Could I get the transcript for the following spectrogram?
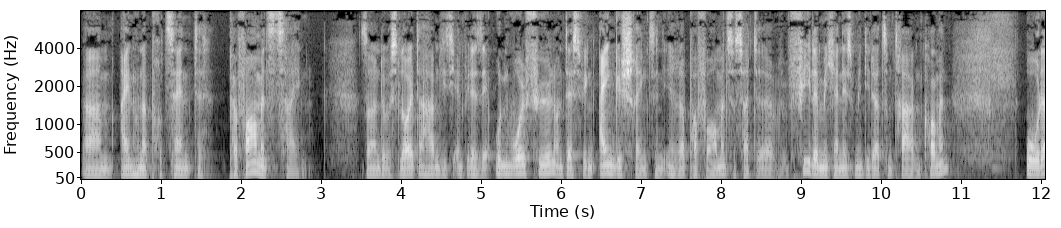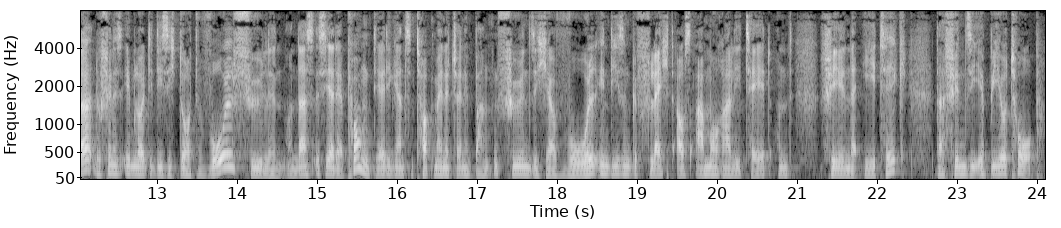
ähm, 100% Performance zeigen sondern du wirst Leute haben, die sich entweder sehr unwohl fühlen und deswegen eingeschränkt sind in ihrer Performance. Das hat äh, viele Mechanismen, die da zum Tragen kommen. Oder du findest eben Leute, die sich dort wohlfühlen. Und das ist ja der Punkt. Ja, die ganzen Top-Manager in den Banken fühlen sich ja wohl in diesem Geflecht aus Amoralität und fehlender Ethik. Da finden sie ihr Biotop.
